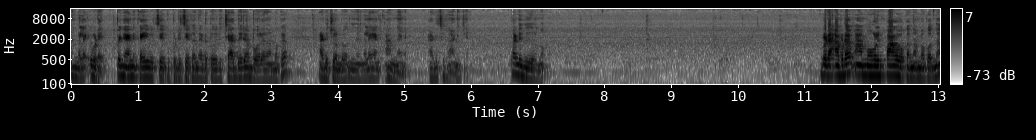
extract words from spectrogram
നിങ്ങളെ ഇവിടെ. ഇപ്പം ഞാൻ കൈ വെച്ചേക്ക് പിടിച്ചേക്കുന്നിടത്ത് ഒരു ചതുരം പോലെ നമുക്ക് അടിച്ചുകൊണ്ട് വന്ന് നിങ്ങളെ അങ്ങനെ അടിച്ച് കാണിക്കാം. പണി തീർന്നു. ഇവിടെ അവിടെ ആ മുകൾ ഭാഗമൊക്കെ നമുക്കൊന്ന്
